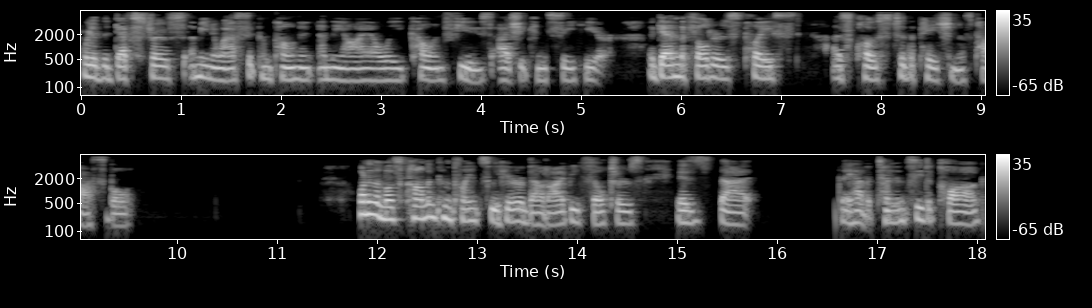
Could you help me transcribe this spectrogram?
where the dextrose amino acid component and the ILE co-infuse, as you can see here. Again, the filter is placed as close to the patient as possible One of the most common complaints we hear about IV filters is that they have a tendency to clog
